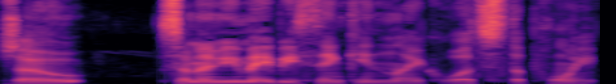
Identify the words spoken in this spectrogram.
So some of you may be thinking like what's the point?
